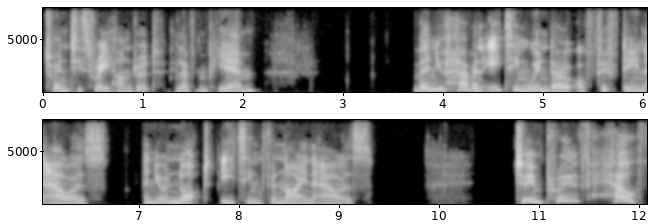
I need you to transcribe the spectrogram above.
2300, 11 p.m., then you have an eating window of 15 hours and you're not eating for nine hours. To improve health,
